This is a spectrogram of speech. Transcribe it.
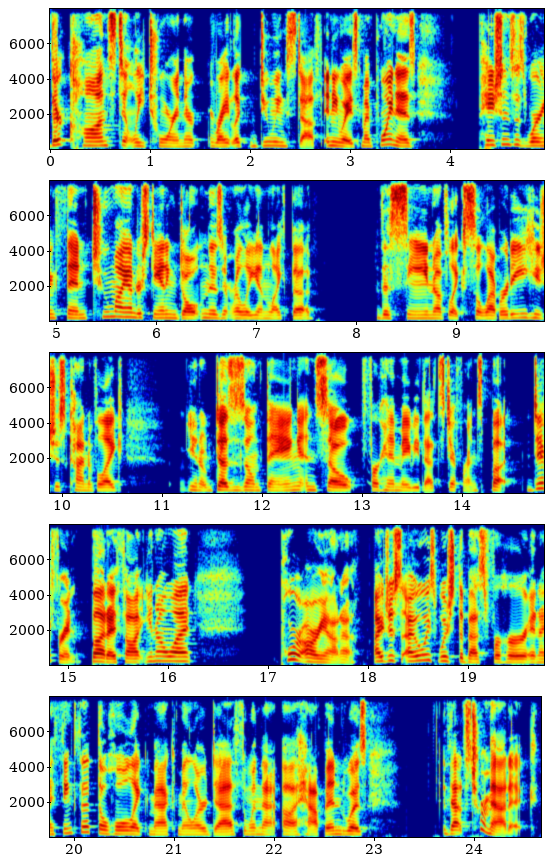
they're constantly touring. They're right, like doing stuff. Anyways, my point is Patience is wearing thin. To my understanding, Dalton isn't really in like the the scene of like celebrity. He's just kind of like, you know, does his own thing. And so for him, maybe that's different, but different. But I thought, you know what? Poor Ariana. I just, I always wish the best for her. And I think that the whole like Mac Miller death when that uh, happened was, that's traumatic.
